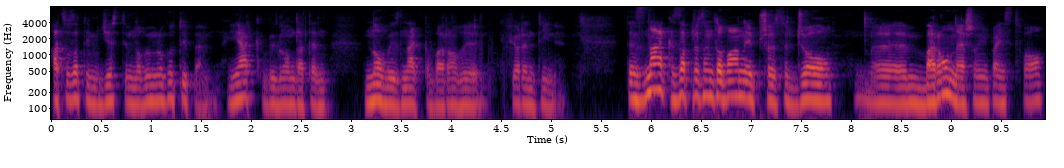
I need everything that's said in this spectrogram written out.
a co za tym idzie z tym nowym logotypem. Jak wygląda ten nowy znak towarowy Fiorentiny? Ten znak zaprezentowany przez Joe e, Barone, Szanowni Państwo,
